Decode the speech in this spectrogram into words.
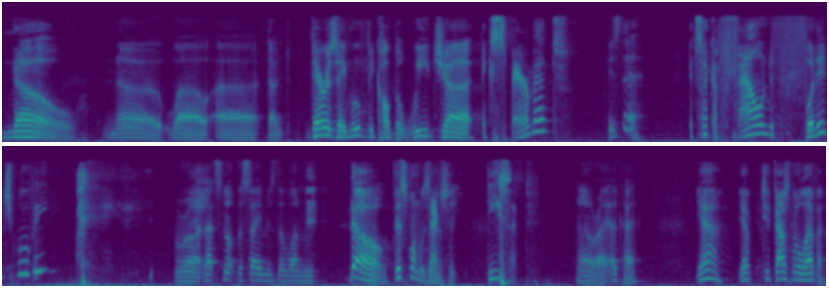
No. No. Well, uh, don't. There is a movie called The Ouija Experiment. Is there? It's like a found footage movie. Right. That's not the same as the one. No, this one was actually decent. All right. Okay. Yeah. Yep. 2011.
